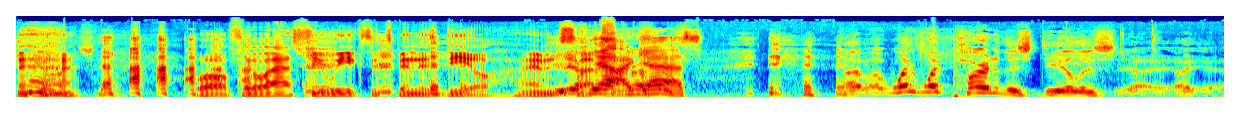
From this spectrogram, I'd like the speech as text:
well, for the last few weeks, it's been this deal. I haven't yeah, slept. yeah I guess. uh, what what part of this deal is uh,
